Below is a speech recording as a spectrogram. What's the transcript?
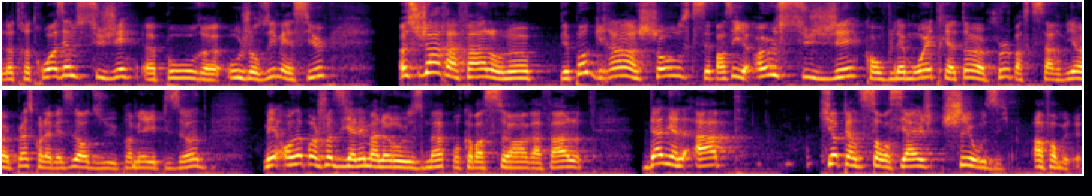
notre troisième sujet pour aujourd'hui, messieurs. Un sujet en rafale, on a, il n'y a pas grand chose qui s'est passé. Il y a un sujet qu'on voulait moins traiter un peu parce que ça revient un peu à ce qu'on avait dit lors du premier épisode. Mais on n'a pas le choix d'y aller malheureusement pour commencer ce en rafale. Daniel Apt qui a perdu son siège chez Audi en Formule 1.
